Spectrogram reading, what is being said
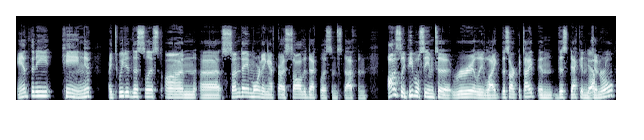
Anthony King. I tweeted this list on uh, Sunday morning after I saw the deck list and stuff. And honestly, people seem to really like this archetype and this deck in yeah. general.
